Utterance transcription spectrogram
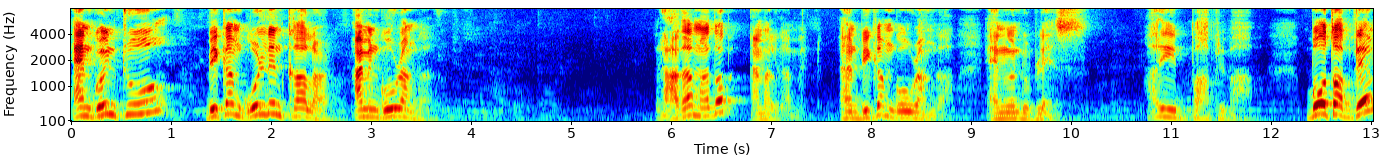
and going to become golden color, I mean Gauranga. Radha Madhav amalgamate and become Gauranga and going to bless. Hari Bapri Bap. Both of them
